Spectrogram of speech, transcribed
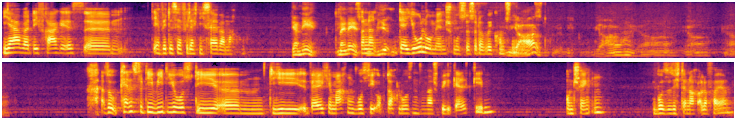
Ja, aber die Frage ist, ähm, er wird es ja vielleicht nicht selber machen. Ja, nee. Nee, nee. Sondern wir, der YOLO-Mensch muss es, oder wie kommst du Ja, ja, ja. Also kennst du die Videos, die, ähm, die welche machen, wo sie Obdachlosen zum Beispiel Geld geben und schenken, wo sie sich danach alle feiern?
